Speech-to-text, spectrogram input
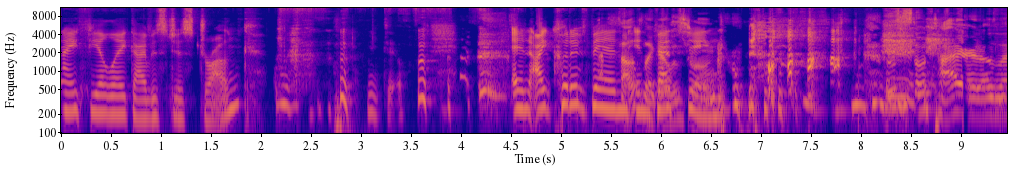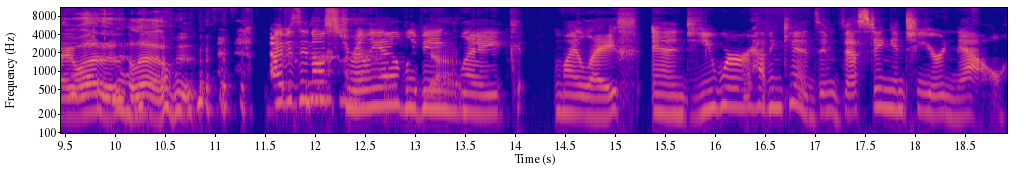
And I feel like I was just drunk. Me too. And I could have been Sounds like I was investing. drunk. I was so tired. I was like, what? Hello. I was in Australia living Yeah. like my life, and you were having kids, investing into your now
